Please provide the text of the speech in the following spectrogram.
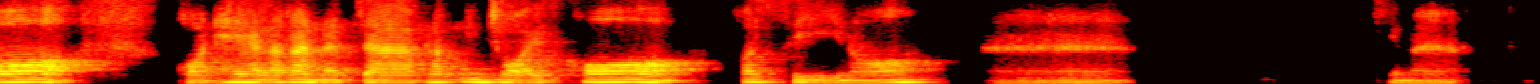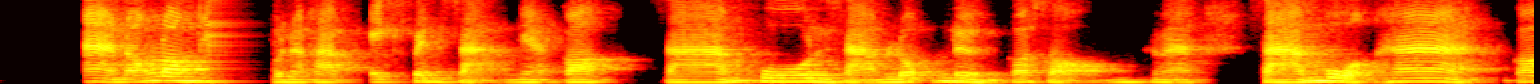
ก็ ขอแทนแล้วกันนะจ๊ะ plug in choice ข้อข้อ C เนาะอ่าโอเคไหมอ่าน้องลองแทนดูนะครับ x เป็น 3 เนี่ยก็ 3 คูณ 3 ลบ 1 ก็2ใช่ไหม3บวก 5 ก็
